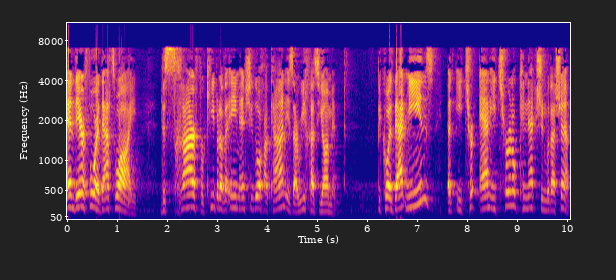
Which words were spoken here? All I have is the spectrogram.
And therefore, that's why the schar for kibbut of aim and shiluach hakan is arichas yamim. Because that means an eternal connection with Hashem.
